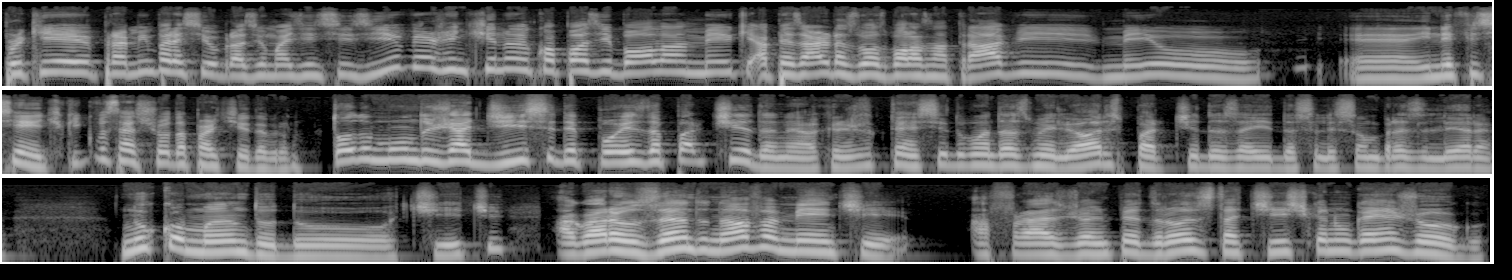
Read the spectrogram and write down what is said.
Porque pra mim parecia o Brasil mais incisivo e a Argentina com a posse de bola meio que, apesar das duas bolas na trave, meio é, ineficiente. O que, que você achou da partida, Bruno? Todo mundo já disse depois da partida, né? Eu acredito que tenha sido uma das melhores partidas aí da seleção brasileira no comando do Tite. Agora, usando novamente a frase de Johnny Pedroso, estatística não ganha jogo.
